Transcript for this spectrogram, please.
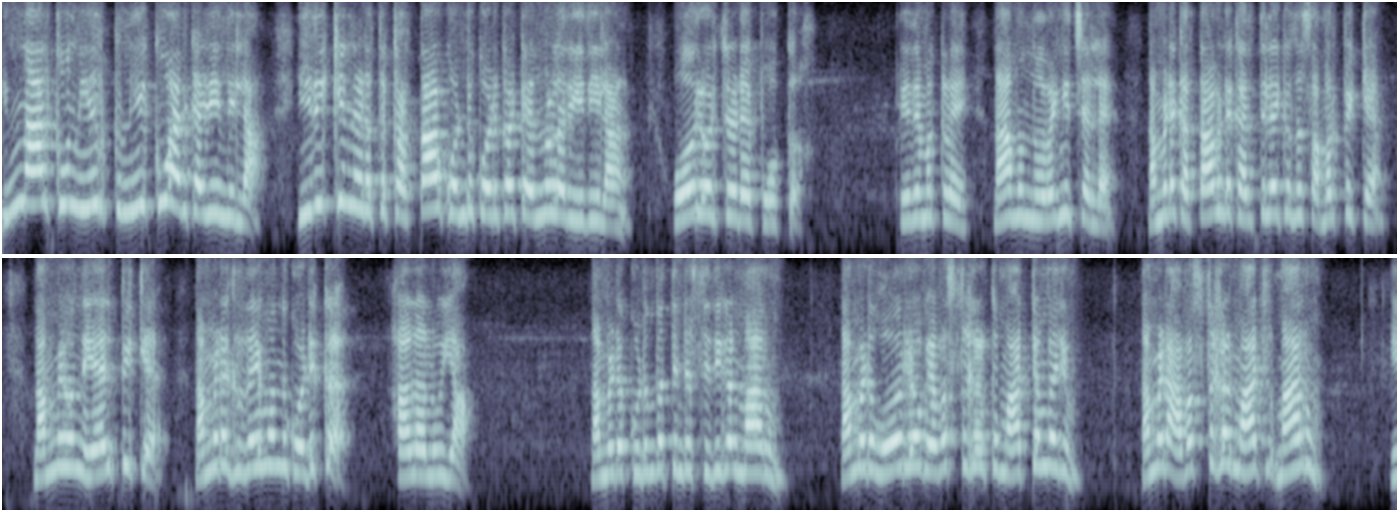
ഇന്നാർക്കും നീർക്ക് നീക്കുവാൻ കഴിയുന്നില്ല. ഇരിക്കുന്നിടത്ത് കർത്താവ് കൊണ്ടു കൊടുക്കട്ടെ എന്നുള്ള രീതിയിലാണ് ഓരോരുത്തരുടെ പോക്ക്. പ്രീതിമക്കളെ നാം ഒന്ന് ഉറങ്ങിച്ചല്ലേ. നമ്മുടെ കർത്താവിന്റെ കരുത്തിലേക്കൊന്ന് സമർപ്പിക്കുക നമ്മെ ഒന്ന് ഏൽപ്പിക്കുക നമ്മുടെ ഹൃദയം ഒന്ന് കൊടുക്ക്. ഹാലൂയ നമ്മുടെ കുടുംബത്തിന്റെ സ്ഥിതികൾ മാറും. നമ്മുടെ ഓരോ വ്യവസ്ഥകൾക്ക് മാറ്റം വരും. നമ്മുടെ അവസ്ഥകൾ മാറ്റി മാറും. ഈ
